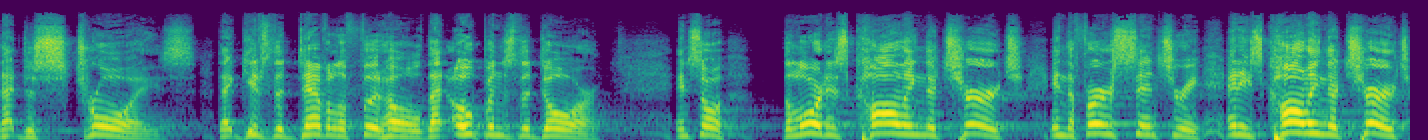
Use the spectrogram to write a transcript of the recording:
that destroys, that gives the devil a foothold, that opens the door. And so the Lord is calling the church in the first century, and He's calling the church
